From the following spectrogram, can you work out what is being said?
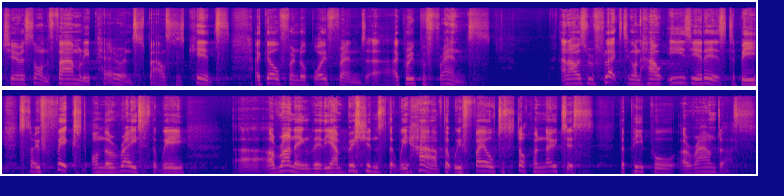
cheer us on, family, parents, spouses, kids, a girlfriend or boyfriend, a group of friends. And I was reflecting on how easy it is to be so fixed on the race that we uh, are running, the, the ambitions that we have, that we fail to stop and notice the people around us.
